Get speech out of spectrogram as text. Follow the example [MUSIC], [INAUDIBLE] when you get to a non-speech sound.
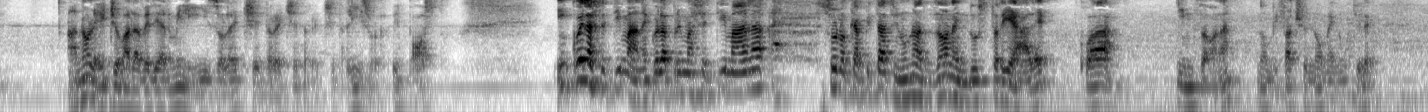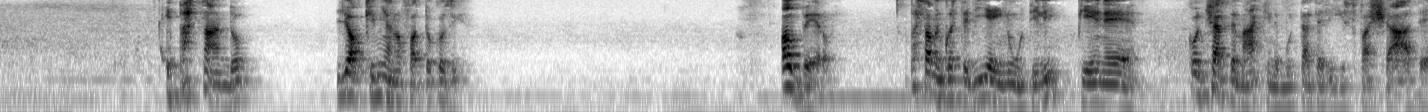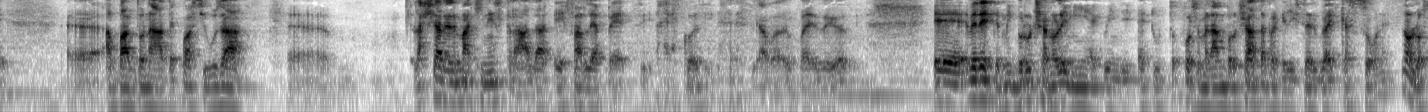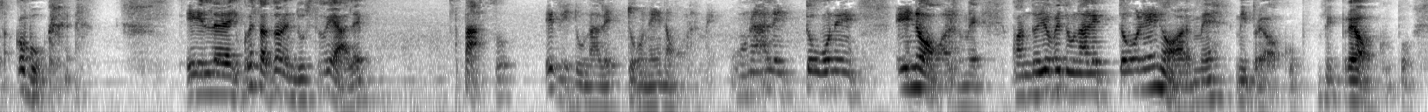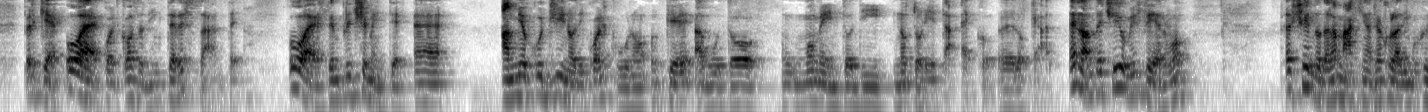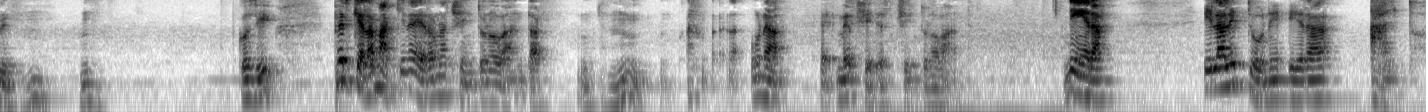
a noleggio vado a vedermi l'isola, eccetera, eccetera, eccetera, l'isola, il posto. In quella settimana, in quella prima settimana, sono capitato in una zona industriale, qua in zona, non vi faccio il nome inutile, e passando, gli occhi mi hanno fatto così. Ovvero, passavo in queste vie inutili, piene con certe macchine buttate lì, sfasciate, eh, abbandonate. Qua si usa eh, lasciare le macchine in strada e farle a pezzi. È [LAUGHS] così, siamo in un paese così. E, vedete, mi bruciano le mie, quindi è tutto. Forse me l'hanno bruciata perché gli serve il cassone. Non lo so. Comunque, [LAUGHS] il, in questa zona industriale passo e vedo un alettone enorme un alettone enorme. Quando io vedo un alettone enorme mi preoccupo, mi preoccupo, perché o è qualcosa di interessante o è semplicemente eh, a mio cugino di qualcuno che ha avuto un momento di notorietà, ecco, eh, locale. E no, invece io mi fermo, scendo dalla macchina già con la lingua così, mm, mm, così perché la macchina era una 190, mm, [LAUGHS] una eh, Mercedes 190, nera, e l'alettone era alto,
